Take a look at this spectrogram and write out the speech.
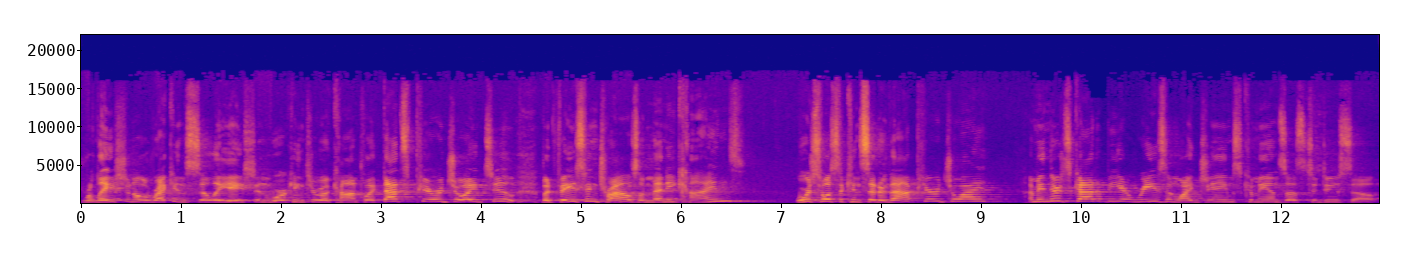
relational reconciliation, working through a conflict, that's pure joy too. But facing trials of many kinds, we're supposed to consider that pure joy? I mean, there's got to be a reason why James commands us to do so.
